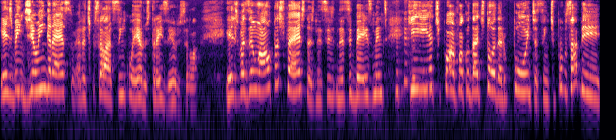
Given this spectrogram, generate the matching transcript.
E eles vendiam ingresso. Era tipo, sei lá, 5 euros, 3 euros, sei lá. E eles faziam altas festas nesse, nesse basement, que ia, tipo, a faculdade toda. Era o point, assim, tipo, sabe,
